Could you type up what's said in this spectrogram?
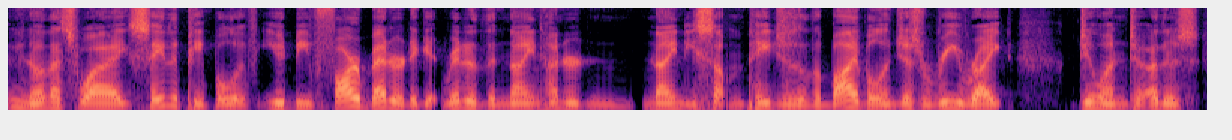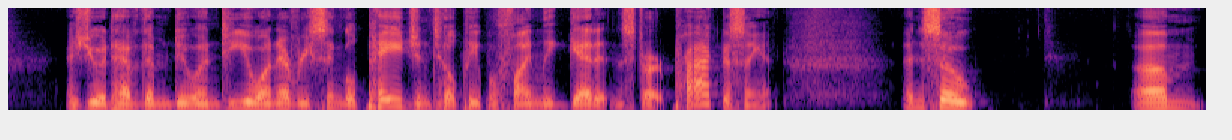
you know, that's why I say to people if you'd be far better to get rid of the 990 something pages of the Bible and just rewrite do unto others as you would have them do unto you on every single page until people finally get it and start practicing it. And so, um,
